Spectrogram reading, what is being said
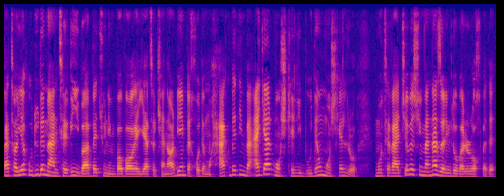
و تا یه حدود منطقی باید بتونیم با واقعیت رو کنار بیایم به خودمون حق بدیم و اگر مشکلی بوده اون مشکل رو متوجه بشیم و نذاریم دوباره رخ بده.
